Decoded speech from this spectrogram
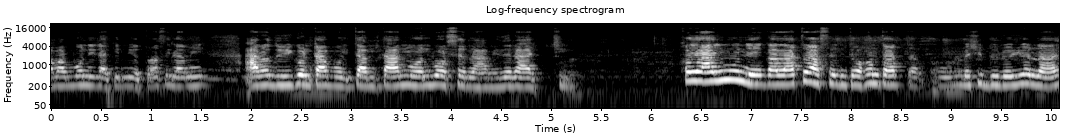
আমার বনি রাখি নিয়ত আছিল আমি আরও দুই ঘণ্টা বইতাম, তার মন বসে না, আমি যে আসছি ওই আই মনে, গালা তো আছেন তখন, তার বেশি দূরইও নাই।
